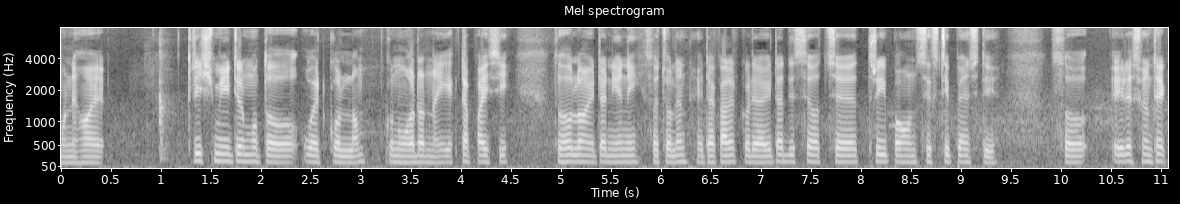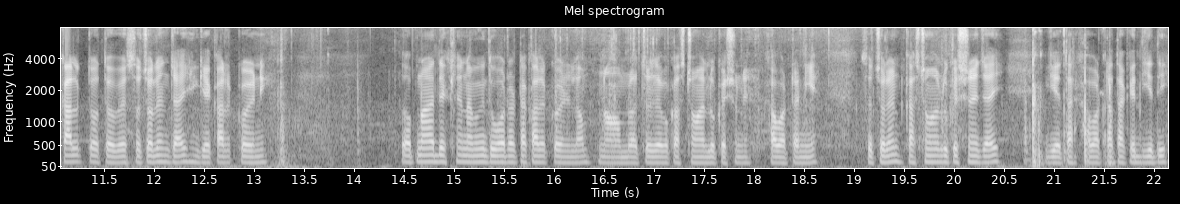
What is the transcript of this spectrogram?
মনে হয় ত্রিশ মিনিটের মতো ওয়েট করলাম, কোনো অর্ডার নাই, একটা পাইছি। তো ভাবলাম এটা নিয়ে নিই। সো চলেন, এটা কালেক্ট করে। এটা দিচ্ছে হচ্ছে থ্রি পাউন্ড সিক্সটি পেন্স দিয়ে। সো এই রেস্টুরেন্ট থেকে কালেক্ট করতে হবে। সো চলেন যাই, গিয়ে কালেক্ট করে নিই তো আপনারা দেখলেন, আমি কিন্তু অর্ডারটা কালেক্ট করে নিলাম। না আমরা চলে যাব কাস্টমার লোকেশনে খাবারটা নিয়ে। সো চলেন কাস্টমার লোকেশনে যাই, গিয়ে তার খাবারটা তাকে দিয়ে দিই।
